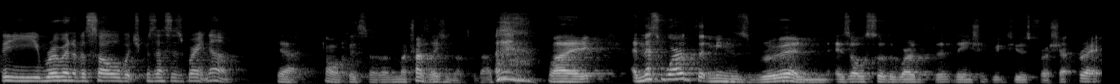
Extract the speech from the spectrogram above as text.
the ruin of a soul which possesses great nerve. Yeah. Oh, okay. So my translation's not too bad. like, and this word that means ruin is also the word that the ancient Greeks used for a shipwreck,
